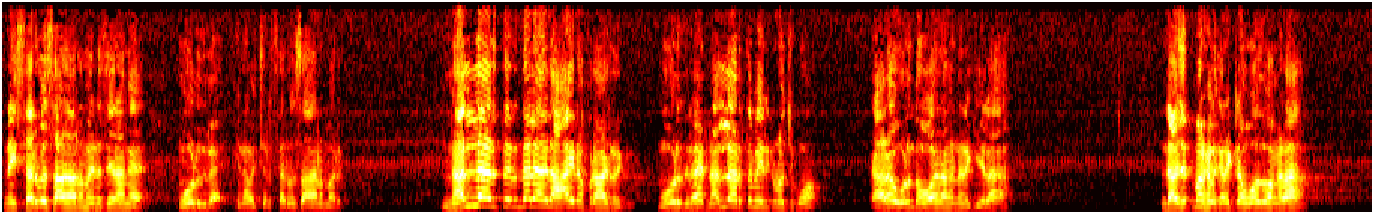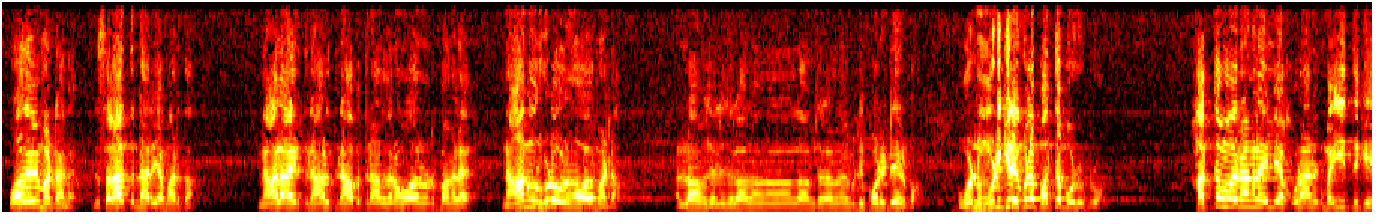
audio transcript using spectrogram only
இன்னைக்கு சர்வசாதாரணமாக என்ன செய்கிறாங்க மோலுதுல இணை வச்சல் சர்வசாதாரணமாக இருக்கு. நல்ல அர்த்தம் இருந்தாலே அதில் ஆயிரம் ஃப்ராட் இருக்கு. மோலுதுல நல்ல அர்த்தமே இருக்குன்னு வச்சுக்குவோம். யாரோ ஒழுங்காக ஓதுறாங்கன்னு நினைக்கல இந்த அஜித்மார்கள் கரெக்டாக ஓதுவாங்களா? ஓதவே மாட்டாங்க. இந்த சலாத்து நாரியா மாதிரி தான் நாலாயிரத்தி நானூற்றி நாற்பத்தி நாலு தரம் ஓதணும் இருப்பாங்களே நானூறு கூட ஒழுங்காக ஓத மாட்டான். அல்லாம சொல்லி சொல்லாம் அல்லாம் சொல்லாம் இப்படி போட்டுகிட்டே இருப்பான். ஒன்று முடிக்கிறதுக்குள்ளே பத்தை போட்டு விட்ருவான் ஹத்தம் வராங்களா இல்லையா குரானுக்கு மையத்துக்கு?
